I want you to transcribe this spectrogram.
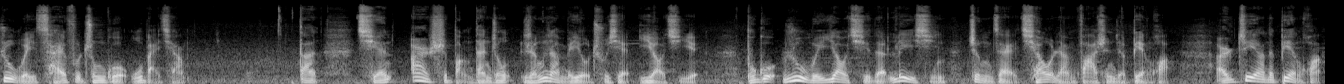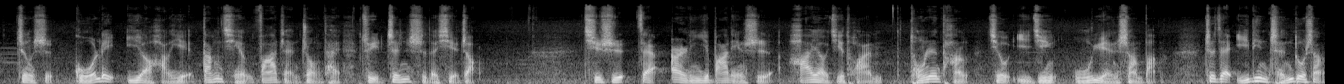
入围财富中国五百强，但前二十榜单中仍然没有出现医药企业。不过，入围药企的类型正在悄然发生着变化，而这样的变化正是国内医药行业当前发展状态最真实的写照。其实，在二零一八年时，哈药集团、同仁堂就已经无缘上榜，这在一定程度上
